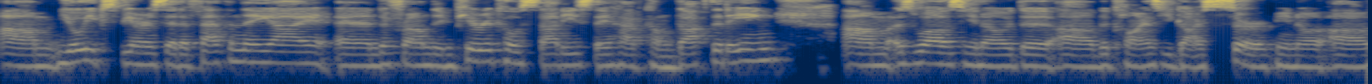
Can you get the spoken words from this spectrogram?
um, your experience at Faethm AI and from the empirical studies they have conducted in, um, as well as, you know, the, uh, the clients you guys serve, you know, uh,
